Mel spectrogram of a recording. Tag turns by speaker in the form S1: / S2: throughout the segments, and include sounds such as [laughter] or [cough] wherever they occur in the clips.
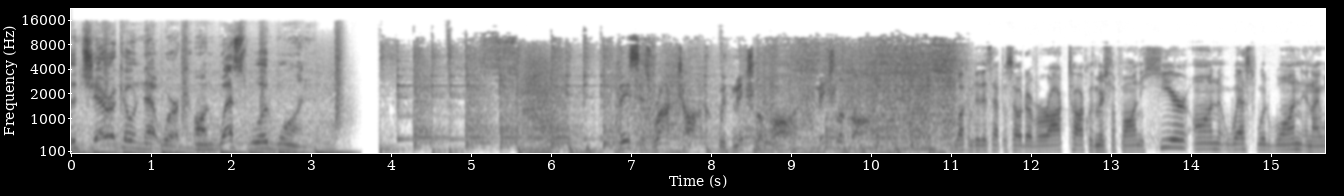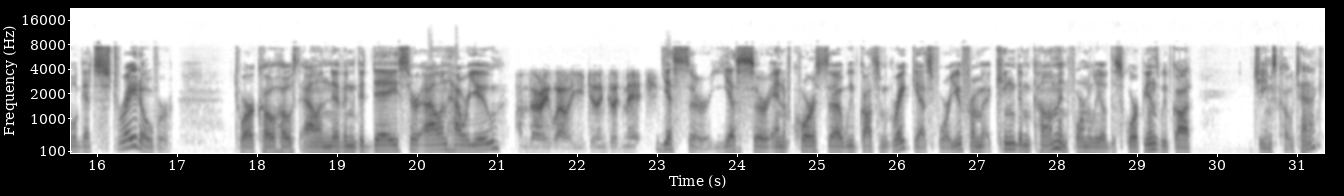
S1: the Jericho Network on Westwood One.
S2: This is Rock Talk with Mitch LaFon. Mitch LaFon.
S3: Welcome to this episode of Rock Talk with Mitch LaFon here on Westwood One, and I will get straight over to our co-host Alan Niven. Good day, Sir Alan. How are you?
S4: I'm very well. Are you doing good, Mitch?
S3: Yes, sir. Yes, sir. And of course, uh, we've got some great guests for you from Kingdom Come and formerly of the Scorpions. We've got James Kotak.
